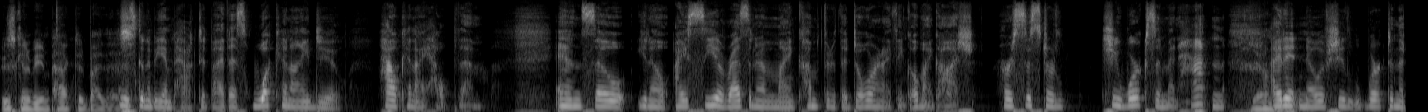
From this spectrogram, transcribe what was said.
Who's going to be impacted by this? Who's going to be impacted by this? What can I do? How can I help them? And so, you know, I see a resident of mine come through the door and I think, oh my gosh, her sister she works in Manhattan. Yeah. I didn't know if she worked in the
